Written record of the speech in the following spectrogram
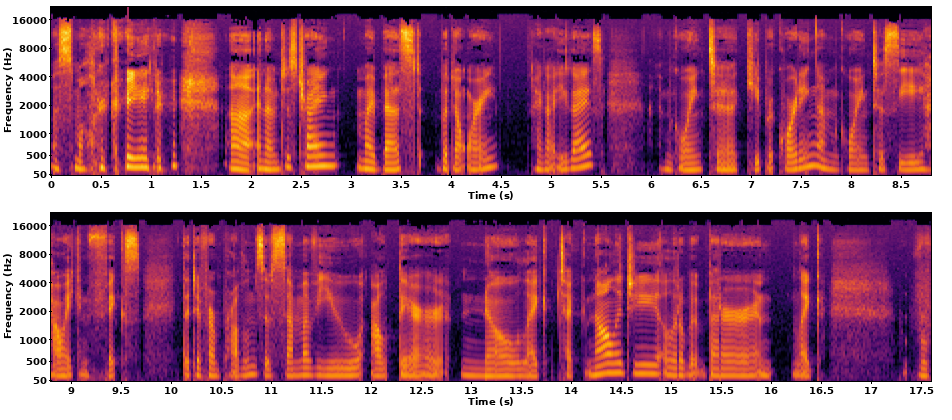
a smaller creator uh, and I'm just trying my best, but don't worry, I got you guys. I'm going to keep recording. I'm going to see how I can fix the different problems. If some of you out there know like technology a little bit better and like r-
